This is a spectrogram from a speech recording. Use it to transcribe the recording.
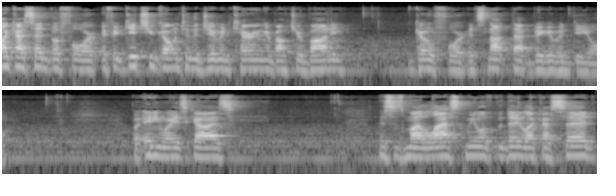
like I said before, if it gets you going to the gym and caring about your body, go for it. It's not that big of a deal. But anyways, guys, this is my last meal of the day, like I said.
